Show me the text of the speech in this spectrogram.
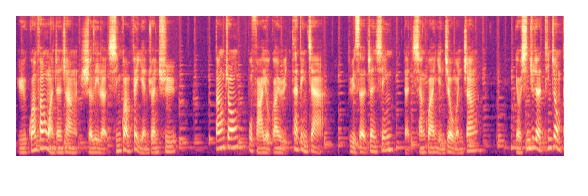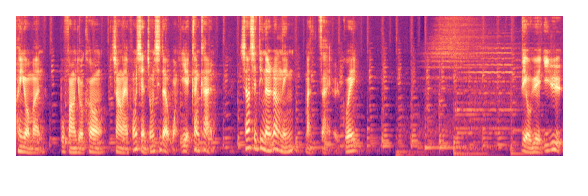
于官方网站上设立了新冠肺炎专区，当中不乏有关于碳定价、绿色振兴等相关研究文章。有兴趣的听众朋友们，不妨有空上来风险中心的网页看看，相信定能让您满载而归。六月一日。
